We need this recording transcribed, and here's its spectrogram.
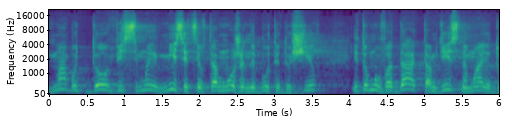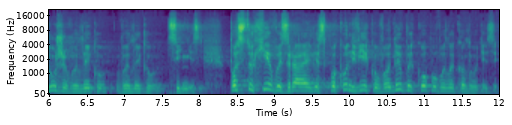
мабуть, до вісьми місяців там може не бути дощів. І тому вода там дійсно має дуже велику, велику цінність. Пастухи в Ізраїлі спокон віку вони викопували колодязі.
